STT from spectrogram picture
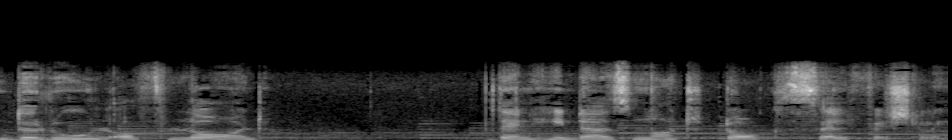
the rule of Lord, then he does not talk selfishly.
